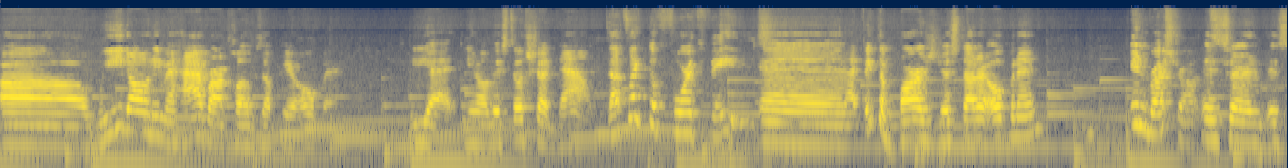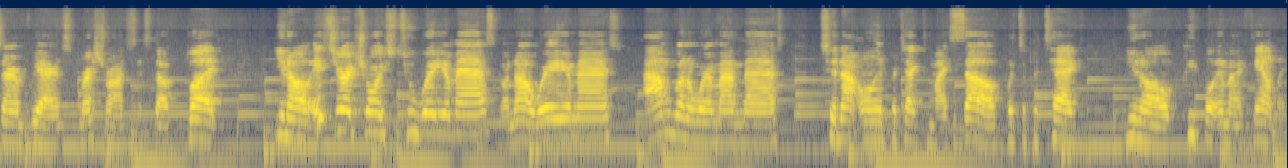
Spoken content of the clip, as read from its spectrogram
uh, we don't even have our clubs up here open yet. You know, they're still shut down. that's like the fourth phase And I think the bars just started opening. In restaurants in certain in certain yeah in restaurants and stuff. But you know, it's your choice to wear your mask or not wear your mask. I'm gonna wear my mask to not only protect myself but to protect you know people in my family.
